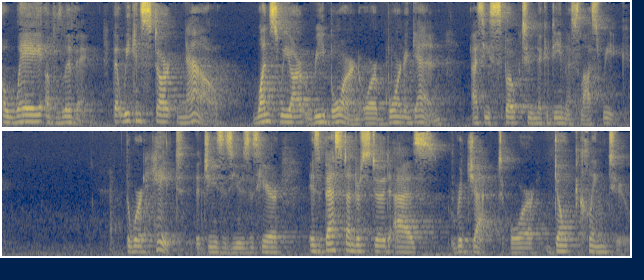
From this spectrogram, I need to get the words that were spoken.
a way of living that we can start now once we are reborn or born again, as he spoke to Nicodemus last week. The word hate that Jesus uses here is best understood as reject or don't cling to.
